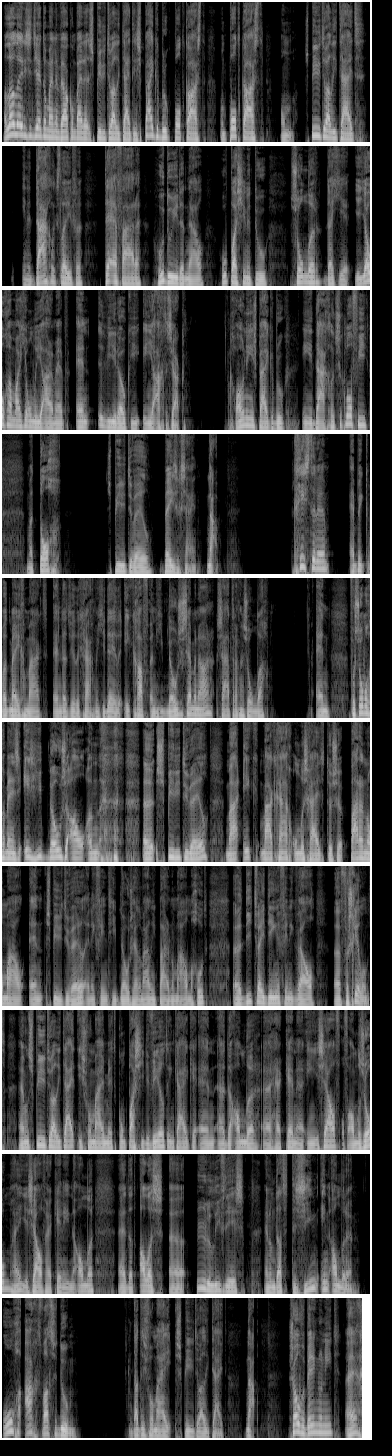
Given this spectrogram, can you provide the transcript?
Hallo ladies and gentlemen en welkom bij de Spiritualiteit in Spijkerbroek podcast. Een podcast om spiritualiteit in het dagelijks leven te ervaren. Hoe doe je dat nou? Hoe pas je het toe? Zonder dat je je yogamatje onder je arm hebt en het wierokie in je achterzak. Gewoon in je spijkerbroek, in je dagelijkse kloffie, maar toch spiritueel bezig zijn. Nou, gisteren heb ik wat meegemaakt en dat wil ik graag met je delen. Ik gaf een hypnoseseminar, zaterdag en zondag. En voor sommige mensen is hypnose al een uh, spiritueel. Maar ik maak graag onderscheid tussen paranormaal en spiritueel. En ik vind hypnose helemaal niet paranormaal. Maar goed, uh, die twee dingen vind ik wel uh, verschillend. Want spiritualiteit is voor mij met compassie de wereld in kijken en uh, de ander uh, herkennen in jezelf of andersom. Jezelf herkennen in de ander. dat alles pure liefde is en om dat te zien in anderen, ongeacht wat ze doen. Dat is voor mij spiritualiteit. Nou, zover ben ik nog niet.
